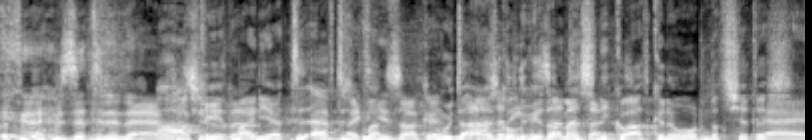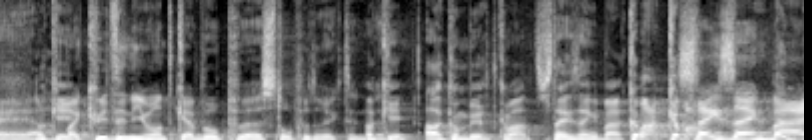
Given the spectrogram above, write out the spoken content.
we zitten in de Ah, aftershow. oké, het maakt niet uit. De aftershow, maar zakken. we moeten aankondigen dat mensen niet kwaad kunnen worden dat shit is. Ja, ja, ja. Oké, Maar ik weet het niet, want ik heb op eh, stop gedrukt. in de- oké. elke beurt. Kom aan. Slechts denkbaar. Kom aan, kom aan. Slechts denkbare,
